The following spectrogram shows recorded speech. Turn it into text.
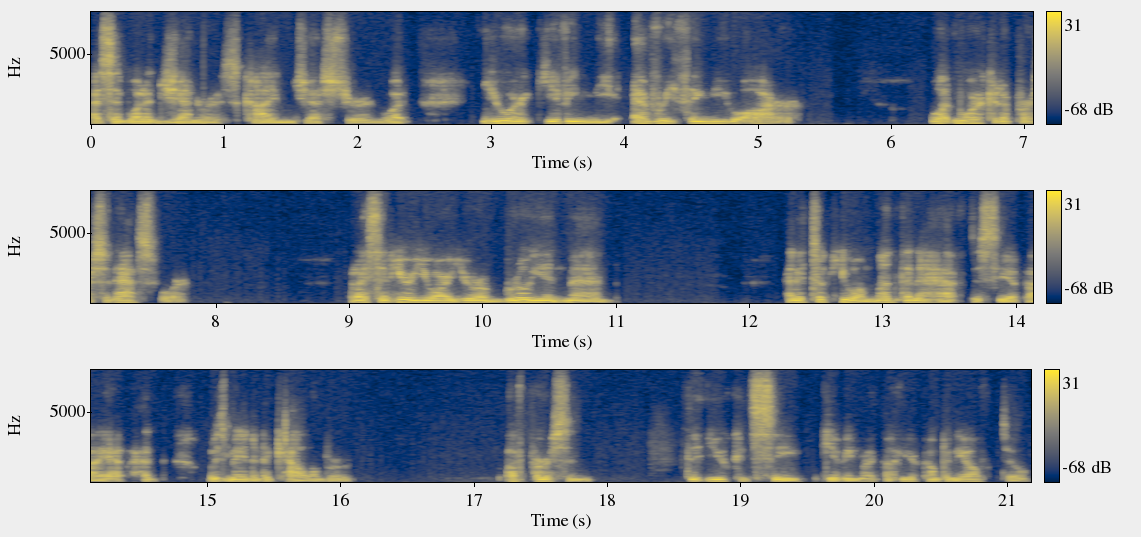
I said, what a generous, kind gesture, and what you are giving me everything you are. What more could a person ask for? But I said, here you are, you're a brilliant man and it took you a month and a half to see if I had was made of the caliber of person that you could see giving my, your company over to.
